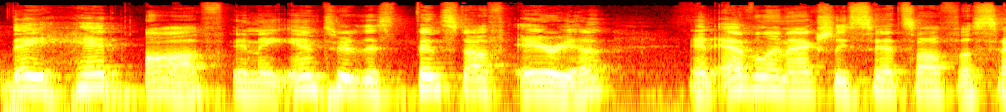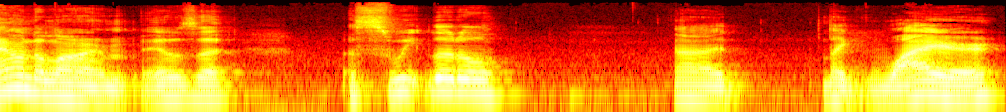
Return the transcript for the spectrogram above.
they head off and they enter this fenced off area, and Evelyn actually sets off a sound alarm. It was a a sweet little uh like wire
